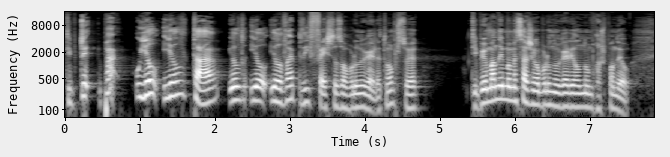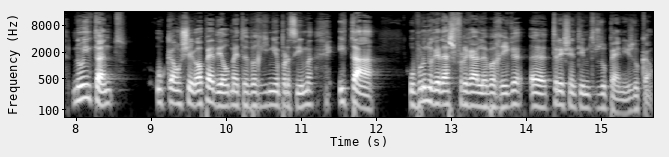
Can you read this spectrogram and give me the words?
Tipo, te- pá, ele ele está, ele, ele, ele vai pedir festas ao Bruno Nogueira, estão a perceber? Tipo, eu mandei uma mensagem ao Bruno Nogueira e ele não me respondeu. No entanto, o cão chega ao pé dele, mete a barriguinha para cima e está o Bruno Nogueira a esfregar-lhe a barriga a 3 cm do pênis do cão.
